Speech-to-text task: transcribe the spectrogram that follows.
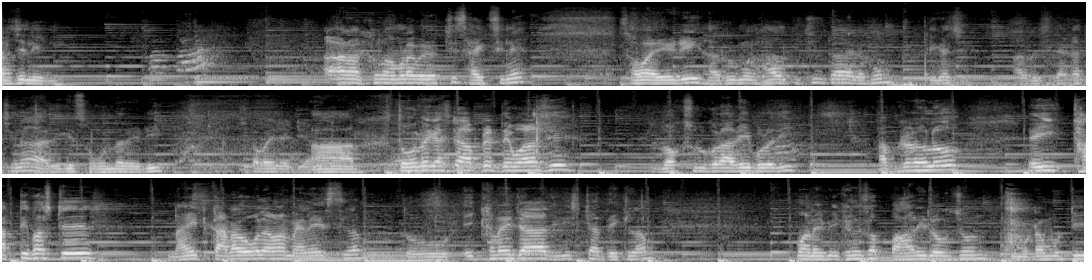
দার্জিলিং। আর এখন আমরা বেরোচ্ছি সাইড সিনে সবাই রেডি আর রুমের হাল কিছুটা এরকম ঠিক আছে? আর বেশি দেখাচ্ছি না আজকে সমুদ্র রেডি সবাই রেডি আর তোমাদেরকে একটা আপডেট দেওয়ার আছে। ব্লগ শুরু করার আগেই বলে দিই। আপডেট হলো এই থার্টি ফার্স্টের নাইট কাটাবো বলে আমরা মেলে এসেছিলাম। তো এখানে যা জিনিসটা দেখলাম মানে এখানে সব পাহাড়ি লোকজন মোটামুটি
